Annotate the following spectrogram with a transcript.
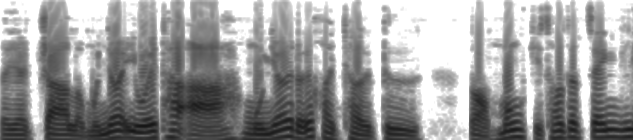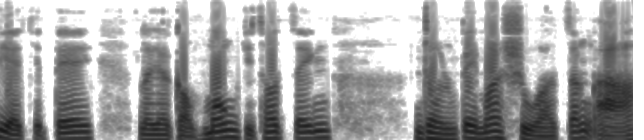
là giờ trả là một nhớ yêu ấy tha à một nhớ rồi khó chờ từ. Tỏ mong chỉ sau rất danh liệt chỉ tê là giờ cậu mong chỉ cho chính rồi lúc tê mà sủa chẳng á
